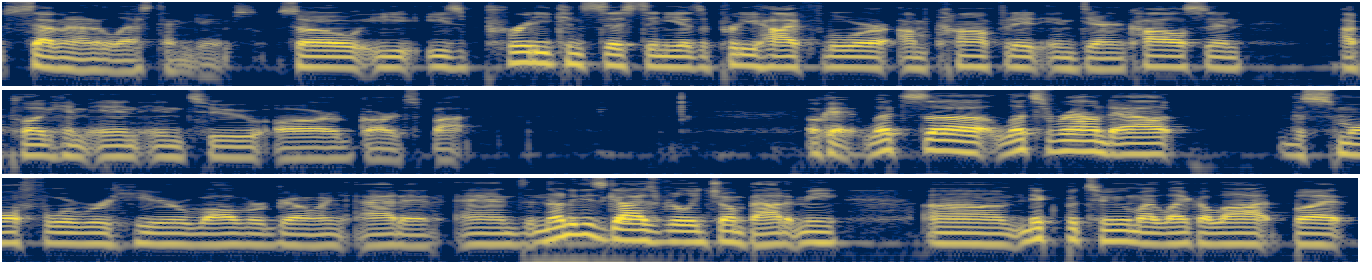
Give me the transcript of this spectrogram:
seven out of the last 10 games so he, he's pretty consistent he has a pretty high floor i'm confident in darren collison i plug him in into our guard spot okay let's uh let's round out the small forward here while we're going at it. And none of these guys really jump out at me. Um, Nick Batum, I like a lot, but,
